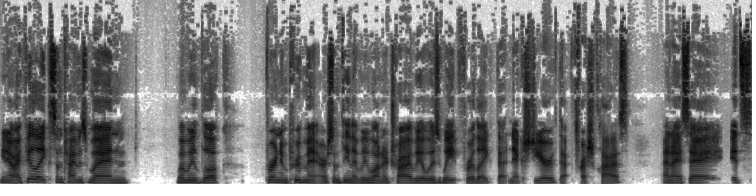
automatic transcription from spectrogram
You know, I feel like sometimes when when we look for an improvement or something that we want to try, we always wait for like that next year, that fresh class. And I say it's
